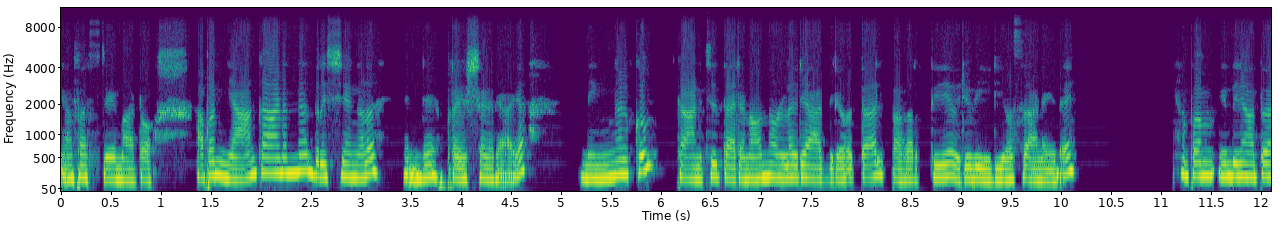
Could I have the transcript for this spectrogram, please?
ഞാൻ ഫസ്റ്റ് ടൈം ആട്ടോ. അപ്പം ഞാൻ കാണുന്ന ദൃശ്യങ്ങൾ എന്റെ പ്രേക്ഷകരായ നിങ്ങൾക്കും കാണിച്ചു തരണമെന്നുള്ള ഒരു ആഗ്രഹത്താൽ പകർത്തിയ ഒരു വീഡിയോസ് ആണ് ഇത്. അപ്പം ഇതിനകത്ത്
